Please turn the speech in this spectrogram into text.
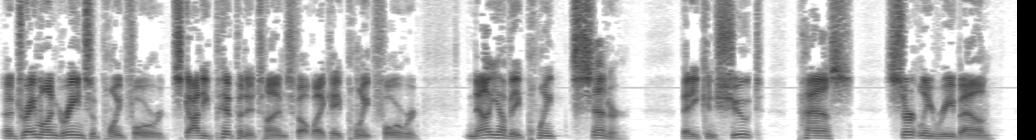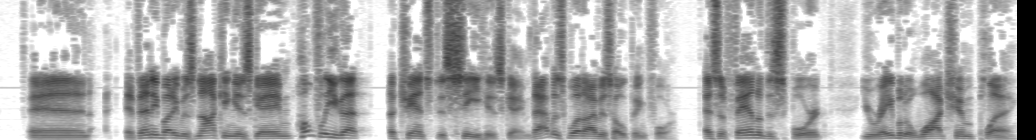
Uh, Draymond Green's a point forward. Scottie Pippen at times felt like a point forward. Now you have a point center that he can shoot, pass, certainly rebound. And if anybody was knocking his game, hopefully you got a chance to see his game. That was what I was hoping for. As a fan of the sport, you were able to watch him play.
